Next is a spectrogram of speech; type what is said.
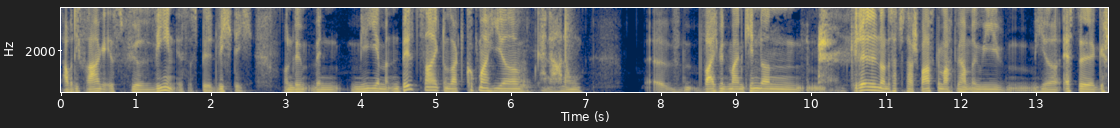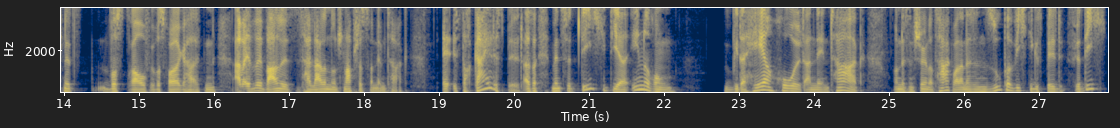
aber die Frage ist, für wen ist das Bild wichtig? Und wenn, wenn mir jemand ein Bild zeigt und sagt, guck mal hier, keine Ahnung, äh, war ich mit meinen Kindern grillen und es hat total Spaß gemacht. Wir haben irgendwie hier Äste geschnitzt, Wurst drauf, übers Feuer gehalten. Aber war es ist halt leider nur ein Schnappschuss von dem Tag. Äh, ist doch geil, das Bild. Also, wenn es für dich die Erinnerung wieder herholt an den Tag und es ein schöner Tag war, dann ist es ein super wichtiges Bild für dich,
